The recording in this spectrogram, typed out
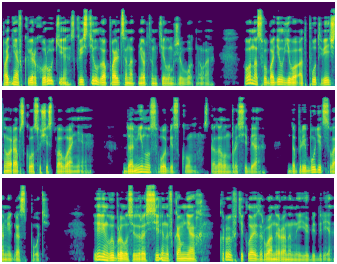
подняв кверху руки, скрестил два пальца над мертвым телом животного. Он освободил его от пут вечного рабского существования. «Да минус вобискум», — сказал он про себя. «Да пребудет с вами Господь». Эрин выбралась из расселены в камнях. Кровь текла из рваной раны на ее бедре.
